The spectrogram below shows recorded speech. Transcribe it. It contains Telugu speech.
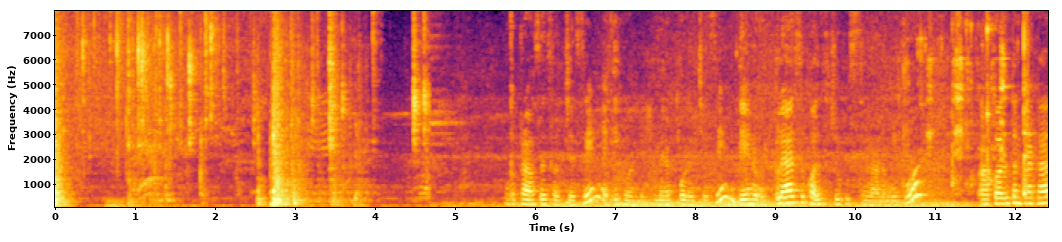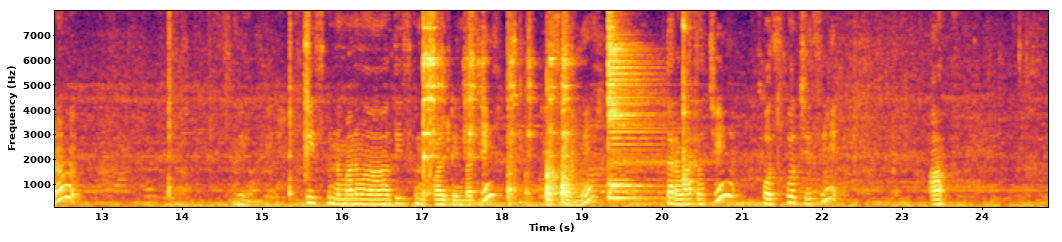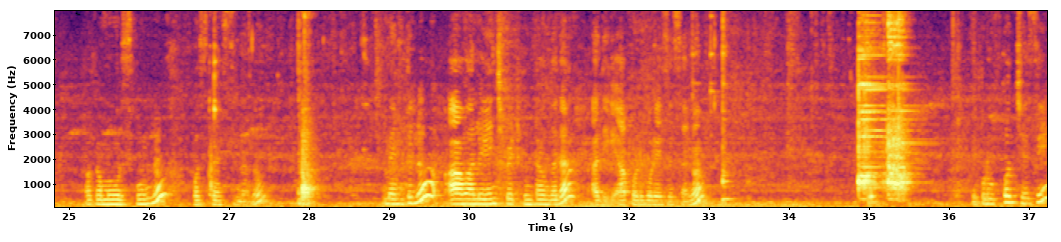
ప్రాసెస్ వచ్చేసి ఇదిగోండి మిరప్పొడి వచ్చేసి. నేను గ్లాస్ కొలత చూపిస్తున్నాను మీకు. ఆ కొలత ప్రకారం తీసుకున్న మనం తీసుకున్న క్వాలిటీని బట్టి వేసుకోండి. తర్వాత వచ్చి పసుపు వచ్చేసి ఒక మూడు స్పూన్లు పసుపు వేస్తున్నాను. మెంతులు ఆవాలు వేయించి పెట్టుకుంటాం కదా అది ఆ పొడి కూడా వేసేసాను. ఇప్పుడు ఉప్పు వచ్చేసి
